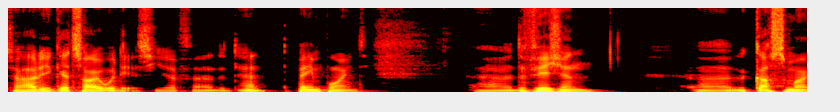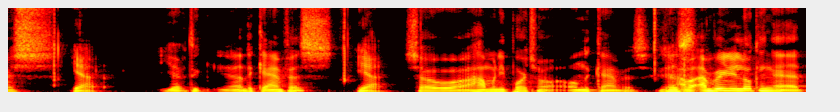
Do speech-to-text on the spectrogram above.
So how do you get started with this? You have uh, the, the pain point, uh, the vision, uh, the customers. Yeah, You have the uh, the canvas. yeah. So uh, how many ports are on the canvas? I'm, I'm really looking at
